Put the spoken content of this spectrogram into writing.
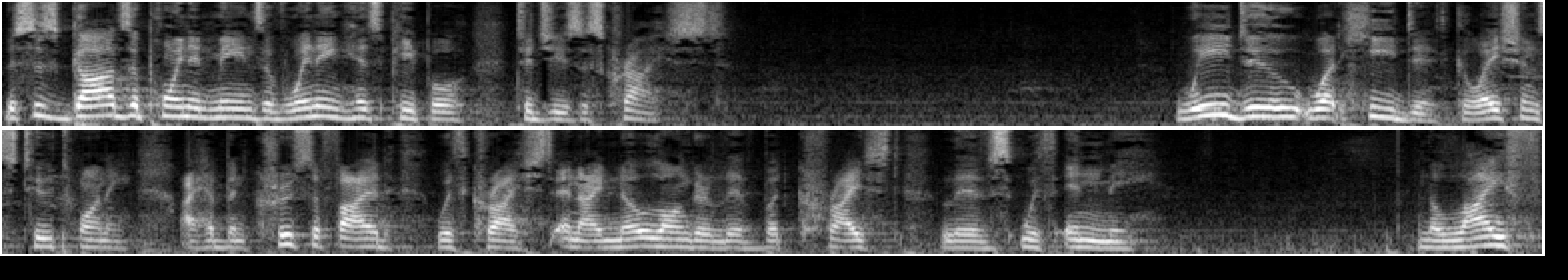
This is God's appointed means of winning His people to Jesus Christ. We do what he did. Galatians 2:20. I have been crucified with Christ and I no longer live but Christ lives within me. And the life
